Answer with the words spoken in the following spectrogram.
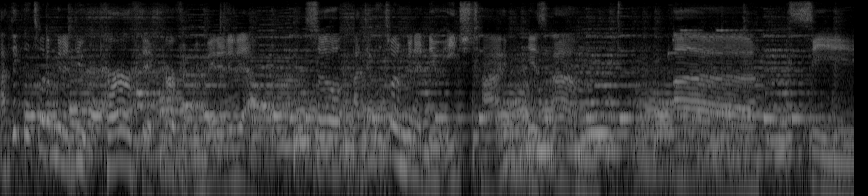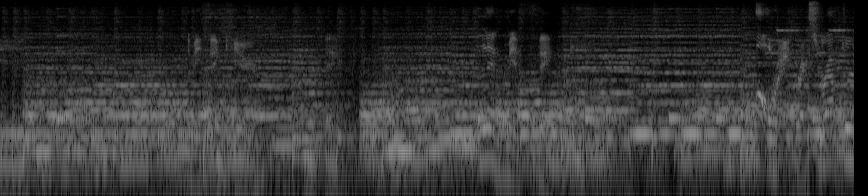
I think that's what I'm gonna do. Perfect, perfect. We baited it out. So I think that's what I'm gonna do each time is um Raptor.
